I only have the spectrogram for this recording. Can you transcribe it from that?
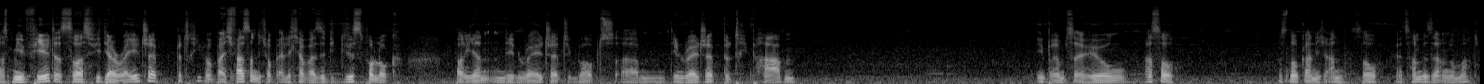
Was mir fehlt, ist sowas wie der Railjet-Betrieb, aber ich weiß noch nicht, ob ehrlicherweise die Dispolog-Varianten den Railjet überhaupt, ähm, den Railjet-Betrieb haben. E-Bremserhöhung. Achso. Ist noch gar nicht an. So, jetzt haben wir sie angemacht.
